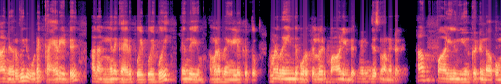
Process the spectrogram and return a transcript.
ആ നെർവിലൂടെ കയറിയിട്ട് അതങ്ങനെ കയറി പോയി പോയി പോയി എന്ത് ചെയ്യും? നമ്മളെ ബ്രെയിനിലേക്ക് എത്തും. നമ്മളെ ബ്രെയിനിന്റെ പുറത്തുള്ള ഒരു പാളിയുണ്ട് മെനിഞ്ചസ് എന്ന് പറഞ്ഞിട്ട്. ആ പാളിയിൽ നീർക്കെട്ട് ഉണ്ടാക്കും.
